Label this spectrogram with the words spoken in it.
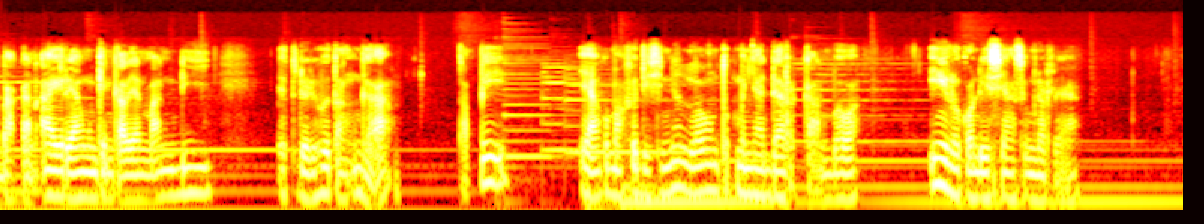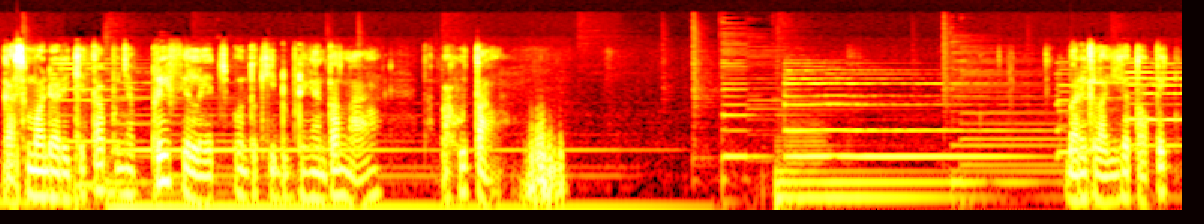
bahkan air yang mungkin kalian mandi itu dari hutang enggak. Tapi yang aku maksud di sini adalah untuk menyadarkan bahwa ini loh kondisi yang sebenarnya. Gak semua dari kita punya privilege untuk hidup dengan tenang tanpa hutang. Balik lagi ke topik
